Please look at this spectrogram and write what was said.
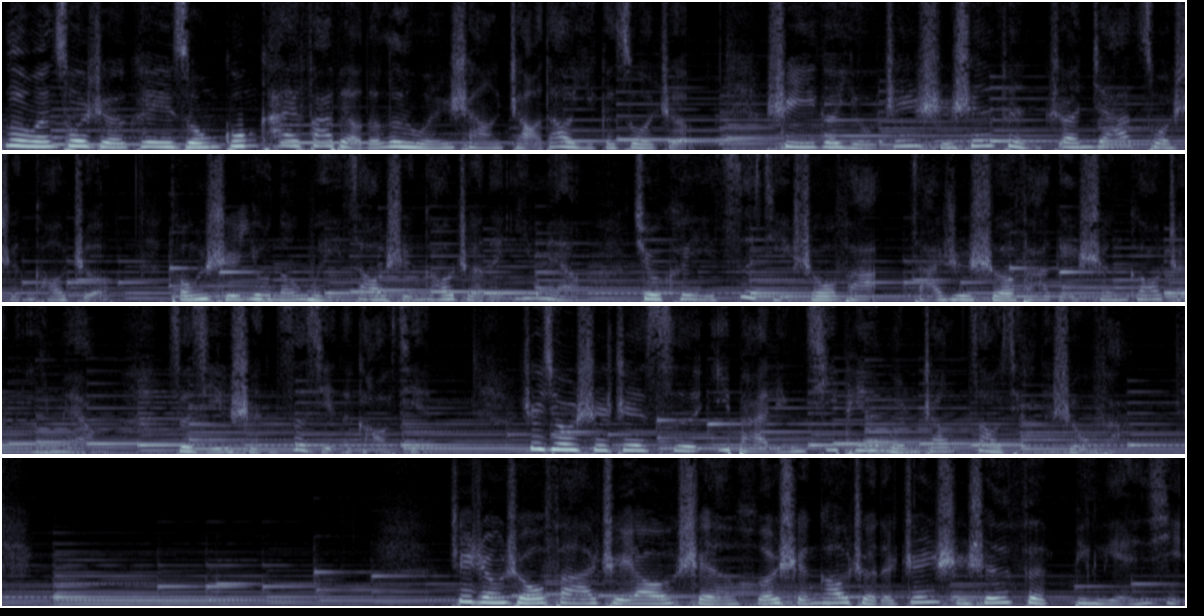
论文作者可以从公开发表的论文上找到一个作者，是一个有真实身份专家做审稿者，同时又能伪造审稿者的 email，就可以自己收发杂志社发给审稿者的 email，自己审自己的稿件。这就是这次一百零七篇文章造假的手法。这种手法只要审核审稿者的真实身份并联系，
